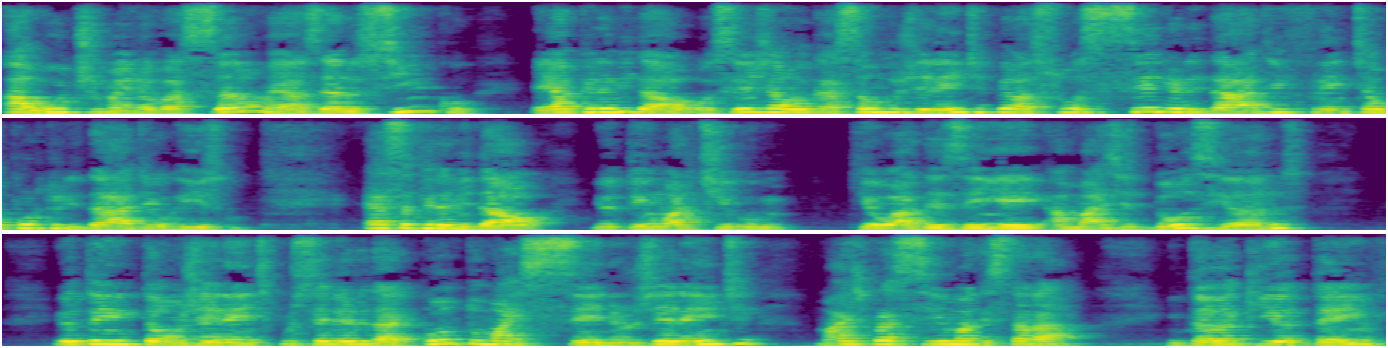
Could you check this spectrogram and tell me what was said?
A última inovação é a 05, é a piramidal, ou seja, a alocação do gerente pela sua senioridade frente à oportunidade e ao risco. Essa piramidal, eu tenho um artigo que eu a desenhei há mais de 12 anos. Eu tenho então gerentes por senioridade. Quanto mais sênior gerente, mais para cima estará. Então aqui eu tenho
